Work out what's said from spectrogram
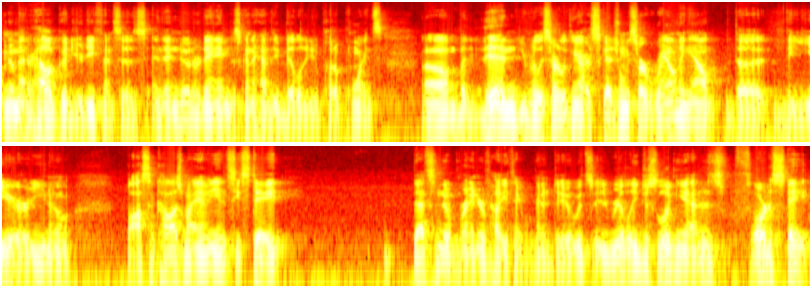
no matter how good your defense is. And then Notre Dame is going to have the ability to put up points. Um, but then you really start looking at our schedule and we start rounding out the the year. You know, Boston College, Miami, NC State. That's a no brainer of how you think we're going to do. It's it really just looking at it is Florida State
